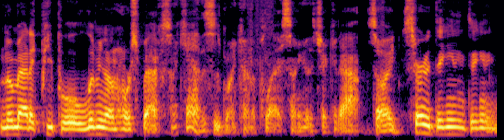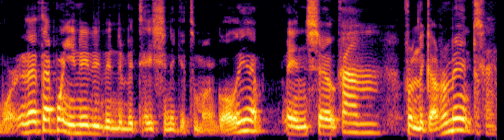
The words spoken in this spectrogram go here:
nomadic people living on horseback. It's like, yeah, this is my kind of place. I'm going to check it out. So I started digging, digging more. And at that point, you needed an invitation to get to Mongolia, and so from from the government. Okay.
